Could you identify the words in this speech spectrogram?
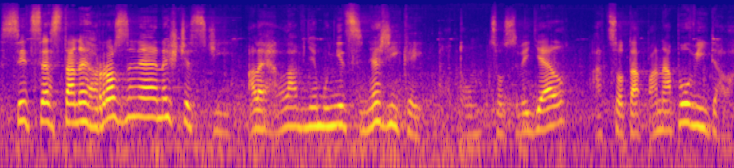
Sice stane hrozné neštěstí, ale hlavně mu nic neříkej o tom, co jsi viděl a co ta pana povídala.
